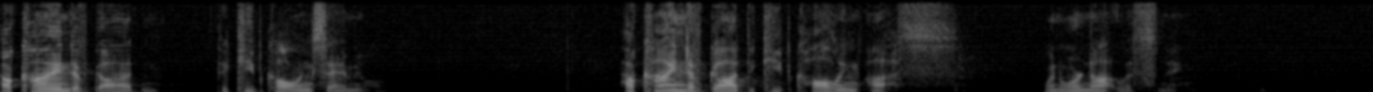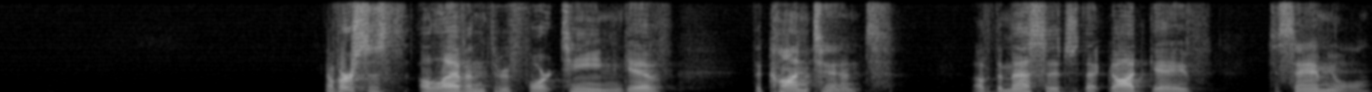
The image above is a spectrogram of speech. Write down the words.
How kind of God to keep calling Samuel. How kind of God to keep calling us when we're not listening. Now, verses 11 through 14 give the content of the message that God gave to Samuel.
